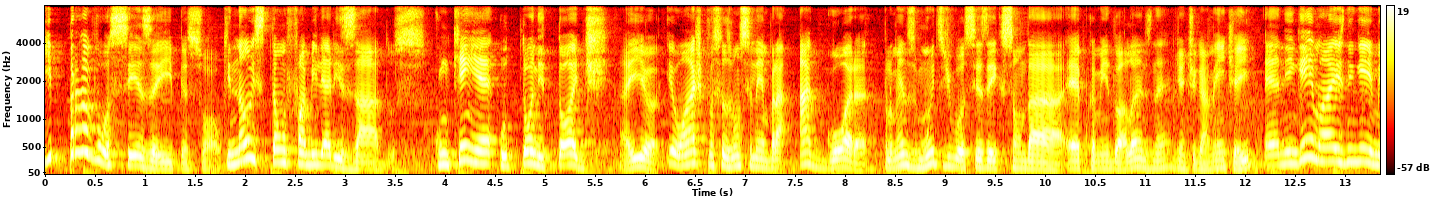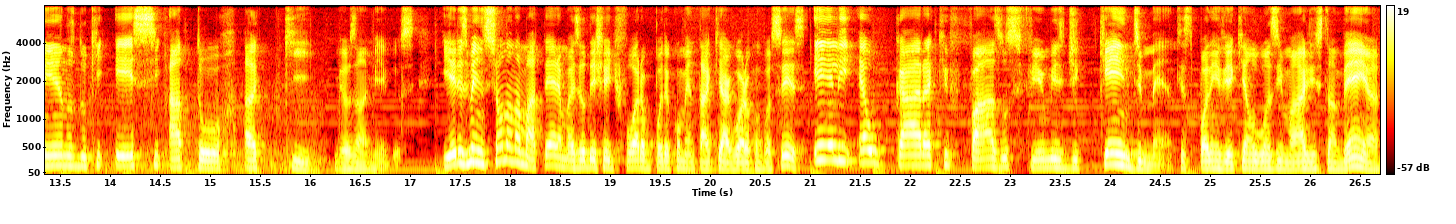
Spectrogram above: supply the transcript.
E para vocês aí, pessoal, que não estão familiarizados com quem é o Tony Todd, aí ó, eu acho que vocês vão se lembrar agora, pelo menos muitos de vocês aí que são da época meio do Alanis, né, de antigamente aí, é ninguém mais, ninguém menos do que esse ator aqui, meus amigos. E eles mencionam na matéria, mas eu deixei de fora para poder comentar aqui agora com vocês. Ele é o cara que faz os filmes de Candyman. Vocês podem ver aqui algumas imagens também, ó,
